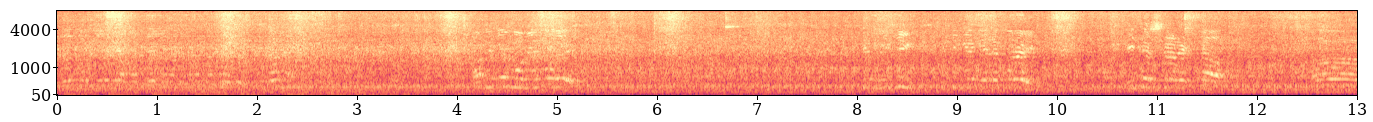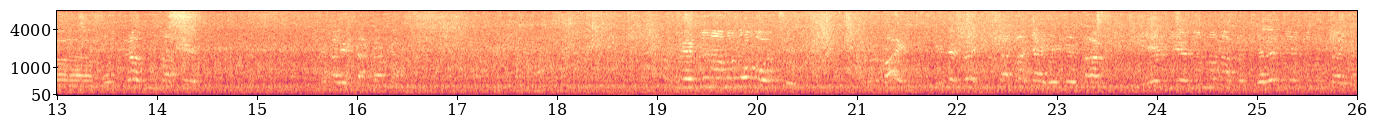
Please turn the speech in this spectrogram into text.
কথা বলি আমাদের অনেকে মনে করে মিটিং গেলে পরে নিজস্বের একটা মুদ্রা দুধ আছে। সেখানে টাকা যায় দু একজন আমাকেও বলছে, ভাই নিজস্বের কি টাকা চাই যে তার মেয়ের বিয়ের জন্য না, তার ছেলের বিয়ের জন্য চাই না।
